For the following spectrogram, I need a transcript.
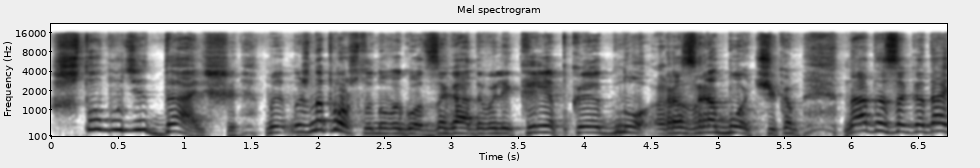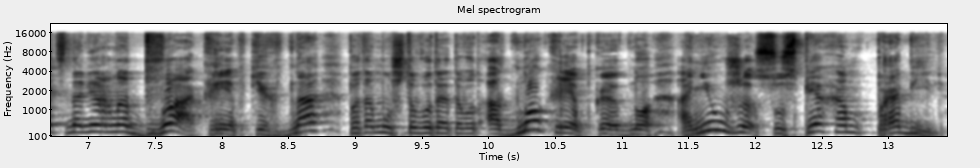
Что будет дальше? Мы, мы же на прошлый Новый год загадывали крепкое дно разработчикам. Надо загадать, наверное, два крепких дна, потому что вот это вот одно крепкое дно они уже с успехом пробили.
